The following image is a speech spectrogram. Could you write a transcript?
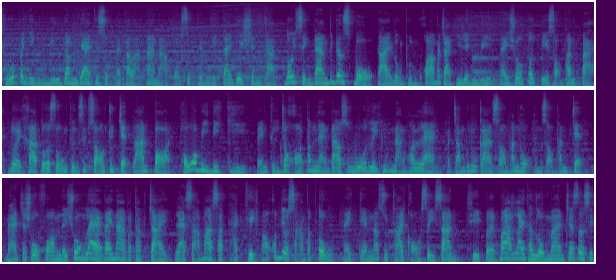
ถือว่าเป็นอีกหนึ่งดิวย่ำแย่ที่สุดในตลาดหน้าหนาวของศึกพรีเมียร์ลีกได้ด้วยเช่นกัน โดยสิงห์แดงบิดเดิลสโบได้ลงทุนคว้ามาจากฮีเลนวีนในช่วงต้นปี 2008 โดยค่าตัวสูงถึง 12.7 ล้านปอนด์เพราะว่ามีดีกีเป็นถึงเจ้าของตำแหน่งดาวซันโวลีกลูกหนังฮอลแลนด์ประจำฤดูกาล2006-2007 แม้จะโชว์ฟอร์มในช่วงแรกได้น่าประทับใจ และสามารถซัดแฮตทริกเหมาคนเดียว 3 ประตูในเกมนัดสุดท้ายของซีซั่นที่เปิดบ้านไล่ถล่มแมนเชสเตอร์ซิ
